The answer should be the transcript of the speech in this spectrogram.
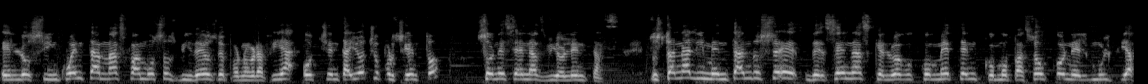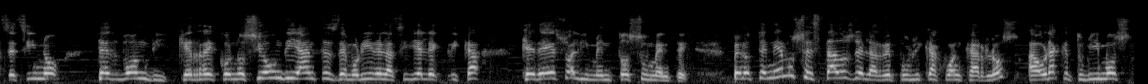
en los 50 más famosos videos de pornografía, 88% son escenas violentas están alimentándose de escenas que luego cometen, como pasó con el multiasesino Ted Bundy, que reconoció un día antes de morir en la silla eléctrica que de eso alimentó su mente. Pero tenemos estados de la República, Juan Carlos, ahora que tuvimos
